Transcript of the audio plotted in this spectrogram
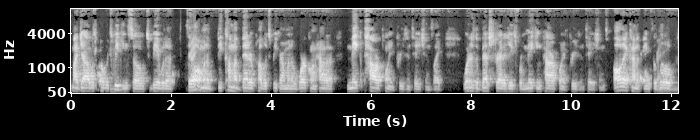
my job was public mm-hmm. speaking. So to be able to say, right. oh, I'm going to become a better public speaker, I'm going to work on how to make PowerPoint presentations. Like, what are the best strategies for making PowerPoint presentations? All that kind of things, the right. little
